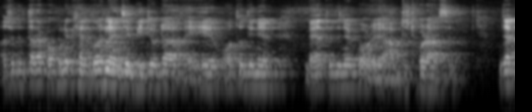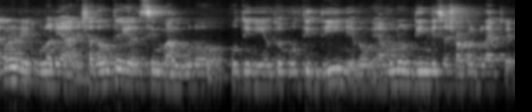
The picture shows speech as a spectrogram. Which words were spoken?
আসলে তারা কখনো খেয়াল করে না যে, ভিডিওটা এ- অত দিনের বা এত দিনের পরে আপডেট করা আছে। যার কারণে রেটগুলো নিয়ে আর সাধারণত এলসির মালগুলো প্রতিনিয়ত, প্রতিদিন এবং এমনও দিন গেছে সকালবেলা এক রেট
